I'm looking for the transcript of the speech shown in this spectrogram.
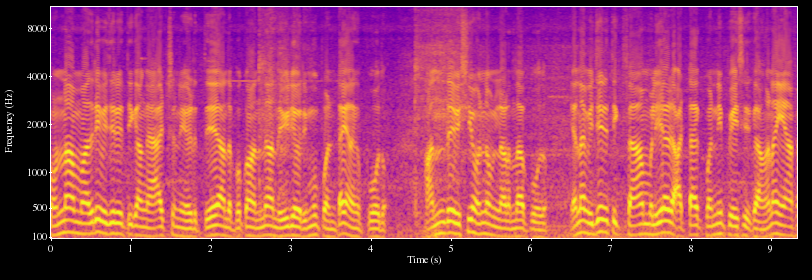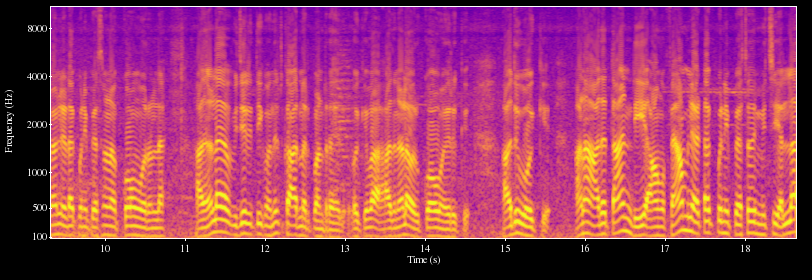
சொன்ன மாதிரி விஜய் கிருத்திக் அங்கே ஆக்ஷன் எடுத்து அந்த பக்கம் வந்து அந்த வீடியோ ரிமூவ் பண்ணிட்டா எனக்கு போதும். அந்த விஷயம் வந்து நம்மளுக்கு நடந்தால் போதும். ஏன்னா விஜய் ரித்திக் ஃபேமிலியை அட்டாக் பண்ணி பேசியிருக்காங்க. ஆனால் என் ஃபேமிலி அட்டாக் பண்ணி பேசினா எனக்கு கோவம் வரும்ல. அதனால் விஜய் ரித்திக் வந்துட்டு கார்னர் பண்ணுறாரு ஓகேவா அதனால் அவர் கோவம் இருக்குது அது ஓகே ஆனால் அதை தாண்டி அவங்க ஃபேமிலி அட்டாக் பண்ணி பேசுறது மிச்சம் எல்லா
